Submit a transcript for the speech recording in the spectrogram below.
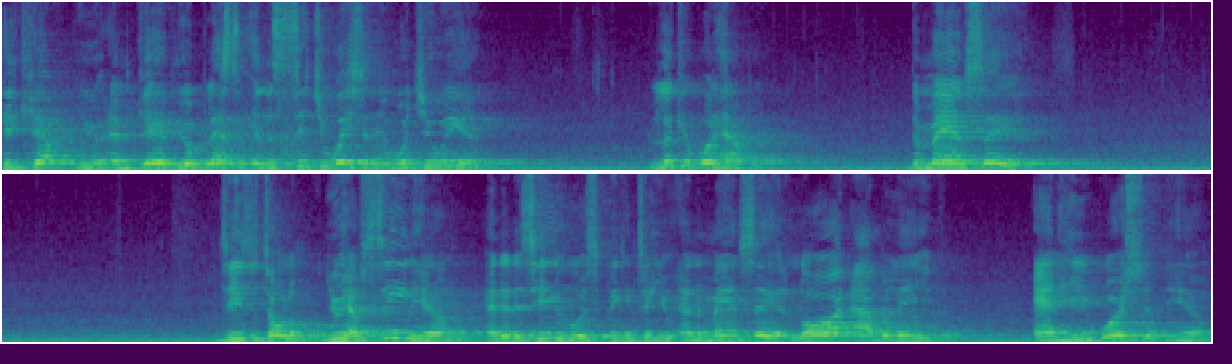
he kept you and gave you a blessing in the situation in which you're in. Look at what happened. The man said, Jesus told him, You have seen him, and it is he who is speaking to you. And the man said, Lord, I believe. And he worshiped him.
